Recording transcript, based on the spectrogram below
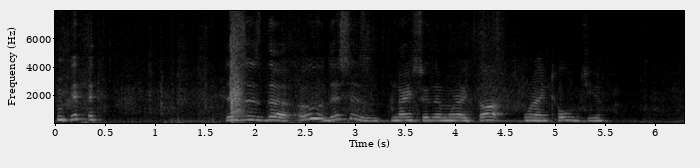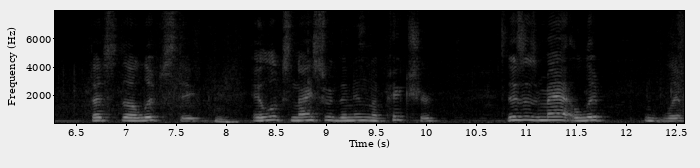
this is the, oh, this is nicer than what I thought when I told you. That's the lipstick. Hmm. It looks nicer than in the picture. This is matte lip, lip,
